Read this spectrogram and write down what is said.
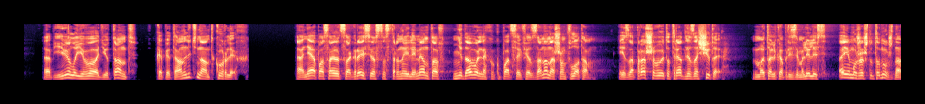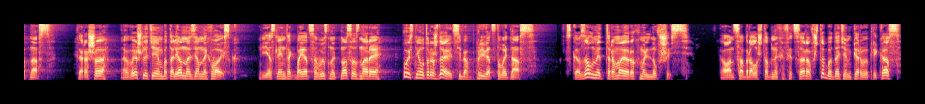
— объявил его адъютант, капитан-лейтенант Курлих. «Они опасаются агрессии со стороны элементов, недовольных оккупацией Физзана нашим флотом, и запрашивают отряд для защиты. Мы только приземлились, а им уже что-то нужно от нас. Хорошо, вышлите им батальон наземных войск». Если они так боятся высунуть нос из норы, пусть не утруждают себя поприветствовать нас», — сказал Миттермайер, ухмыльнувшись. Он собрал штабных офицеров, чтобы дать им первый приказ.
